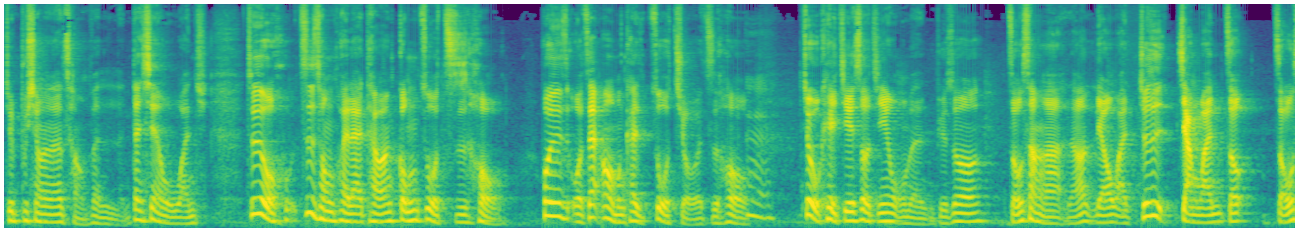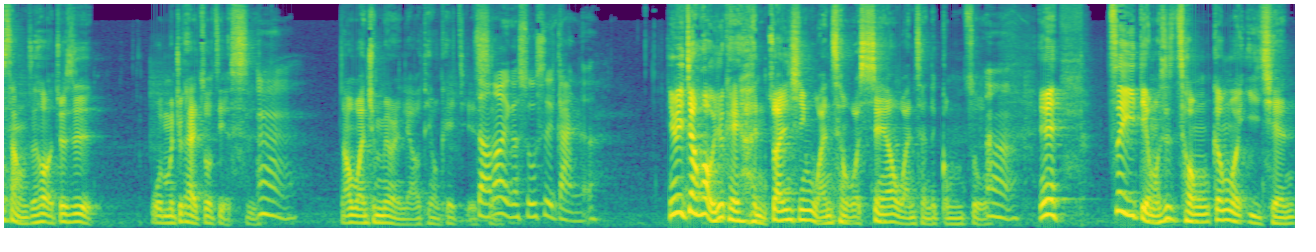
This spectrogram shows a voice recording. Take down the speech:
就不希望那个场分冷。但现在我完全，就是我自从回来台湾工作之后，或者我在澳门开始做久了之后，嗯、就我可以接受今天我们比如说走上啊，然后聊完，就是讲完走走上之后，就是我们就开始做自己的事，嗯、然后完全没有人聊天，我可以接受，找到一个舒适感了。因为这样的话，我就可以很专心完成我现在要完成的工作。嗯，因为这一点我是从跟我以前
